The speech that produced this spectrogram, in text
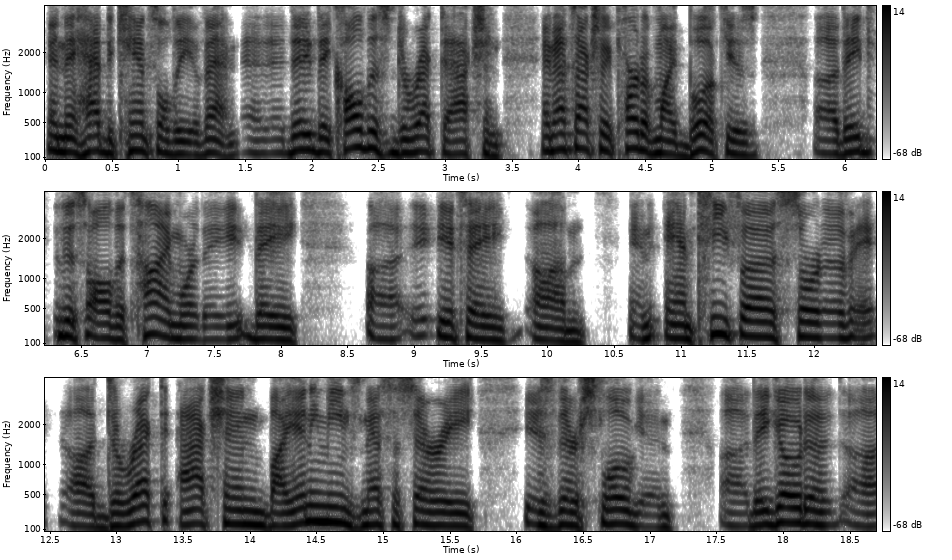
and they had to cancel the event. And they they call this direct action, and that's actually part of my book is uh, they do this all the time where they they uh, it's a um, an Antifa sort of uh, direct action by any means necessary is their slogan. Uh, they go to uh,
